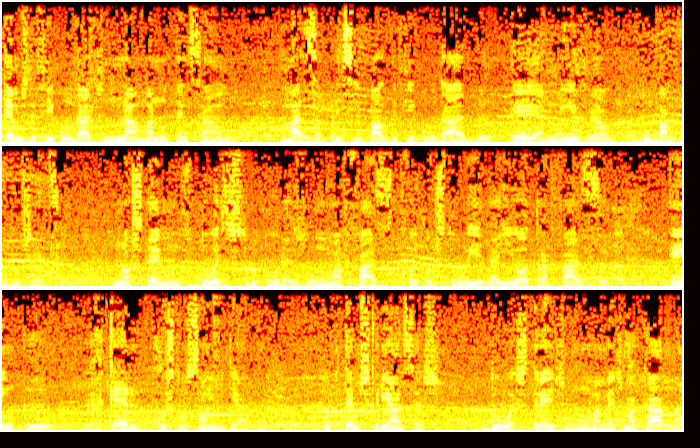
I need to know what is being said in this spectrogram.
Temos dificuldades na manutenção, mas a principal dificuldade é a nível do banco de urgência. Nós temos duas estruturas, uma fase que foi construída e outra fase em que requer construção imediata. Porque temos crianças, duas, três numa mesma cama,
